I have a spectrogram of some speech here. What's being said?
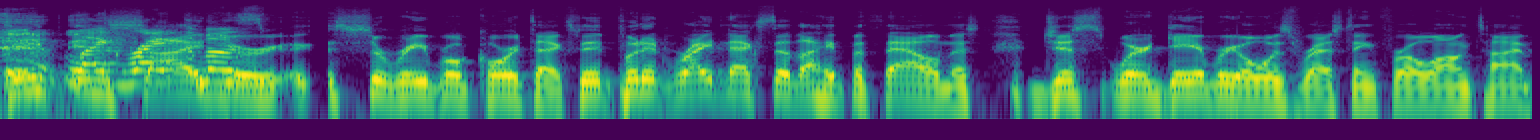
deep like, inside most- your cerebral cortex. It, put it right next to the hypothalamus, just where Gabriel was resting for a long time.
